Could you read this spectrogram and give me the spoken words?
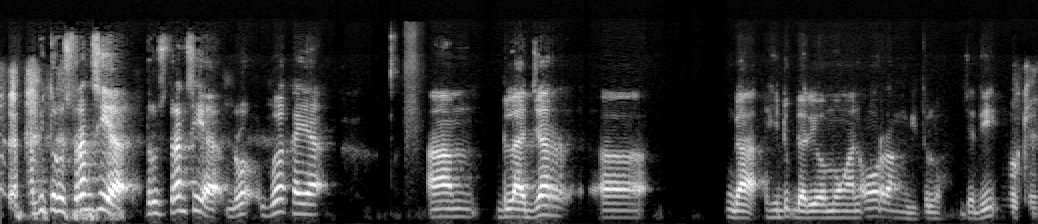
Tapi terus terang sih ya, terus terang sih ya, bro, gue kayak um, belajar uh, nggak hidup dari omongan orang gitu loh. Jadi oke. Okay.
